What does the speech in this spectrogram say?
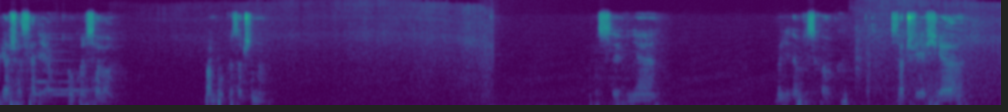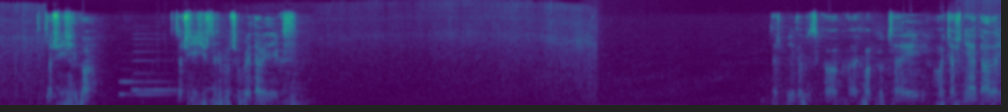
Pierwsza seria konkursowa. Bambuko zaczyna. Pasywnie. Będzie dobry skok. 131. 132. 134 potrzebuje Dawid X. Też będzie dobry skok, ale chyba krócej. Chociaż nie, dalej.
